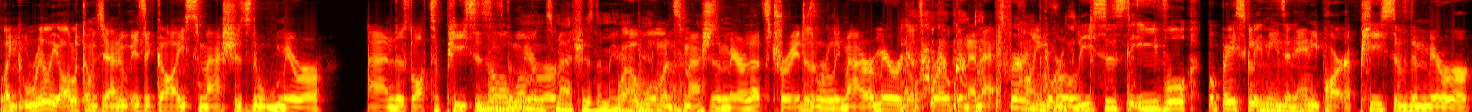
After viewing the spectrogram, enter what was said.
Like really, all it comes down to is a guy smashes the mirror, and there's lots of pieces No, of a the woman mirror. smashes the mirror. Well, a yeah. woman smashes a mirror. That's true. It doesn't really matter. A mirror gets broken, and that kind of releases the evil. But basically, it means at mm-hmm. any part a piece of the mirror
